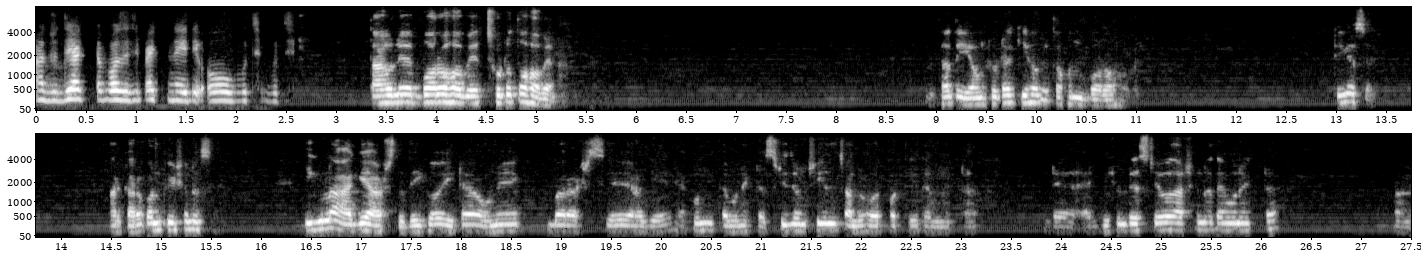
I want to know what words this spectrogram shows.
আর যদি একটা পজিটিভ একটা নেগেটিভ ও বুঝছি বুঝছি। তাহলে বড় হবে ছোট তো হবে না। অর্থাৎ এই অংশটা কি হবে? তখন বড় হবে। ঠিক আছে? আর কারও কনফিউশন আছে? এগুলো আগে আসতো। দেখো, এটা অনেকবার আসছে আগে। এখন তেমন একটা সৃজনশীল চালু হওয়ার পর থেকে তেমন একটা এটা অ্যাডমিশন টেস্টেও আসে না তেমন একটা। আর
